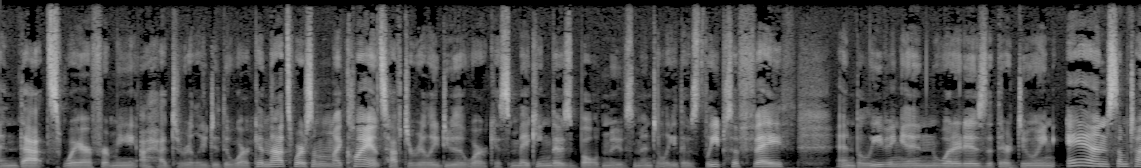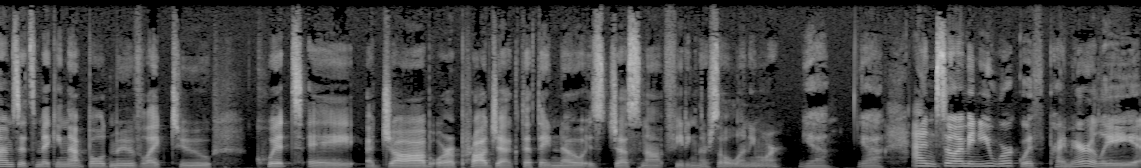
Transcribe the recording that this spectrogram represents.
And that's where, for me, I had to really do the work. And that's where some of my clients have to really do the work is making those bold moves mentally, those leaps of faith and believing in what it is that they're doing. And sometimes it's making that bold move, like to quit a, a job or a project that they know is just not feeding their soul anymore. Yeah, Yeah. And so, I mean, you work with primarily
